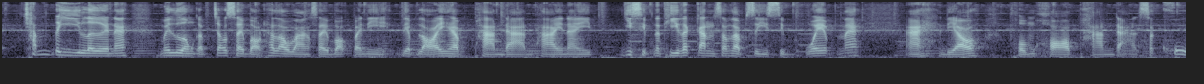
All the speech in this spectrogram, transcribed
กชั้นตีเลยนะ ไม่รวมกับเจ้าไซบอร์กถ้าเราวางไซบอร์กไปนี่เรียบร้อยครับ ผ่านด่านภายใน 20 นาทีละกันสำหรับ 40 เวฟนะ อะ เดี๋ยวผมขอผ่านด่านสักคู่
